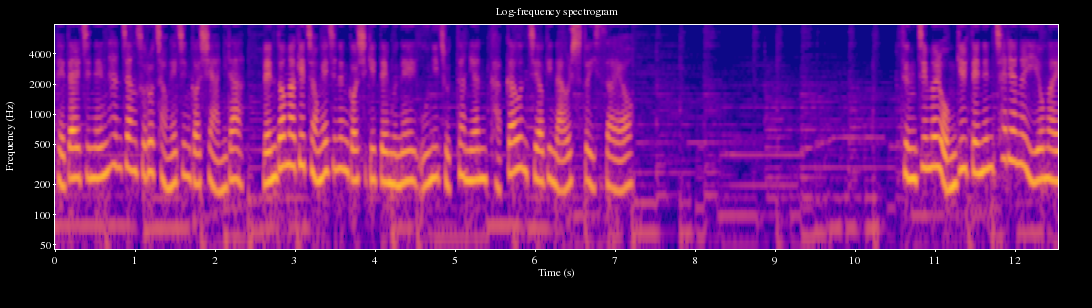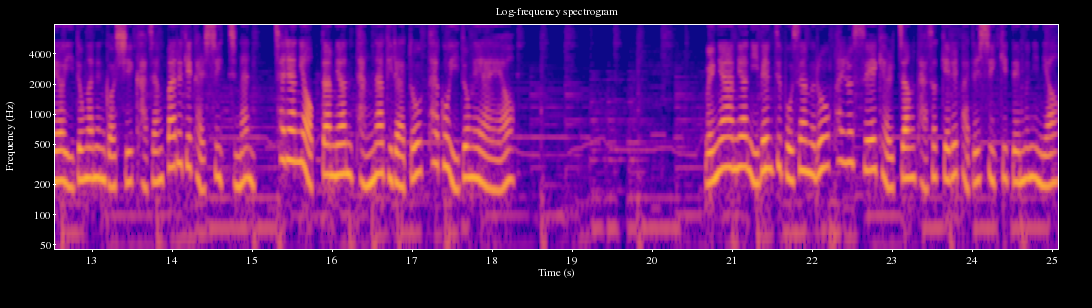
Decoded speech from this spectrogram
배달지는 한 장소로 정해진 것이 아니라 랜덤하게 정해지는 것이기 때문에 운이 좋다면 가까운 지역이 나올 수도 있어요. 등짐을 옮길 때는 차량을 이용하여 이동하는 것이 가장 빠르게 갈 수 있지만 차량이 없다면 당나귀라도 타고 이동해야 해요. 왜냐하면 이벤트 보상으로 팔로스의 결정 5개를 받을 수 있기 때문이며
